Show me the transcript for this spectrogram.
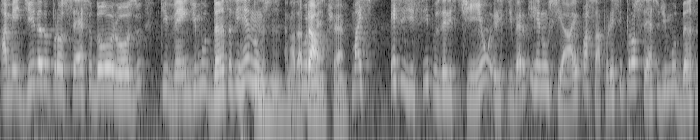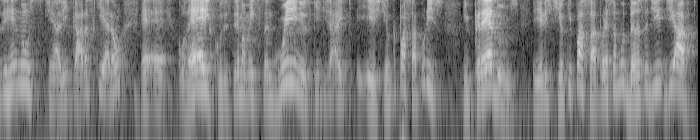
à medida do processo doloroso que vem de mudanças e renúncias. Uhum, é natural. É. Mas esses discípulos, eles tinham, eles tiveram que renunciar e passar por esse processo de mudanças e renúncias. Tinha ali caras que eram é, é, coléricos, extremamente sanguíneos, que já eles tinham que passar por isso. Incrédulos, e eles tinham que passar por essa mudança de, de hábito.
